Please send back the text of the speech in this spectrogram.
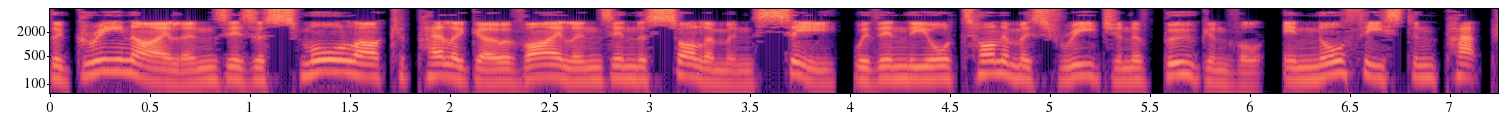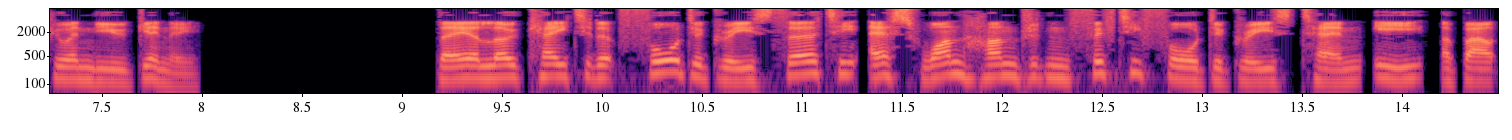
The Green Islands is a small archipelago of islands in the Solomon Sea, within the autonomous region of Bougainville, in northeastern Papua New Guinea. They are located at 4 degrees 30 S 154 degrees 10 E, about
